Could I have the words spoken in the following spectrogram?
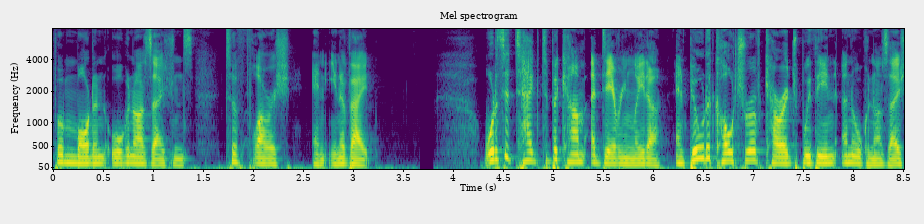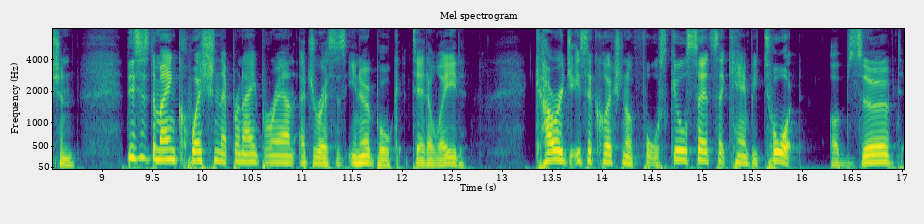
for modern organizations to flourish and innovate. What does it take to become a daring leader and build a culture of courage within an organization? This is the main question that Brene Brown addresses in her book, Dare to Lead. Courage is a collection of four skill sets that can be taught, observed,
